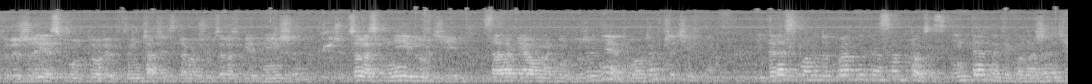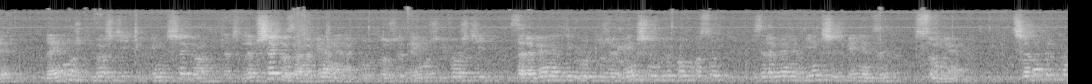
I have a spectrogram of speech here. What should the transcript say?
który żyje z kultury w tym czasie stawał się coraz biedniejszy, czy coraz mniej ludzi zarabiało na kulturze? Nie, było wręcz przeciwnie. I teraz mamy dokładnie ten sam proces. Internet jako narzędzie daje możliwości większego, znaczy lepszego zarabiania na kulturze, daje możliwości zarabiania w tej kulturze większym grupom osób i zarabiania większych pieniędzy w sumie. Trzeba tylko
